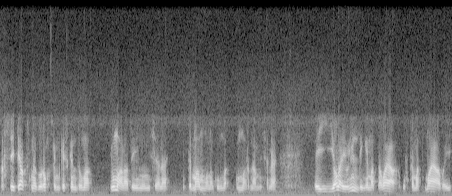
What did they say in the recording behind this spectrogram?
kas ei peaks nagu rohkem keskenduma jumala teenimisele, mitte mammona kummardamisele. ei ole ju ilmtingimata vaja uhkemat maja või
